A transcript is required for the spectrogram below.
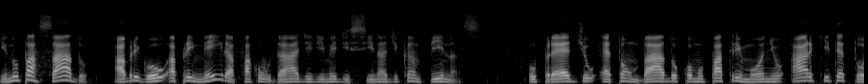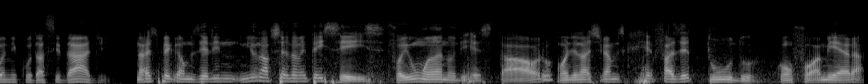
e no passado abrigou a primeira faculdade de medicina de Campinas. O prédio é tombado como patrimônio arquitetônico da cidade. Nós pegamos ele em 1996. Foi um ano de restauro, onde nós tivemos que refazer tudo conforme era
